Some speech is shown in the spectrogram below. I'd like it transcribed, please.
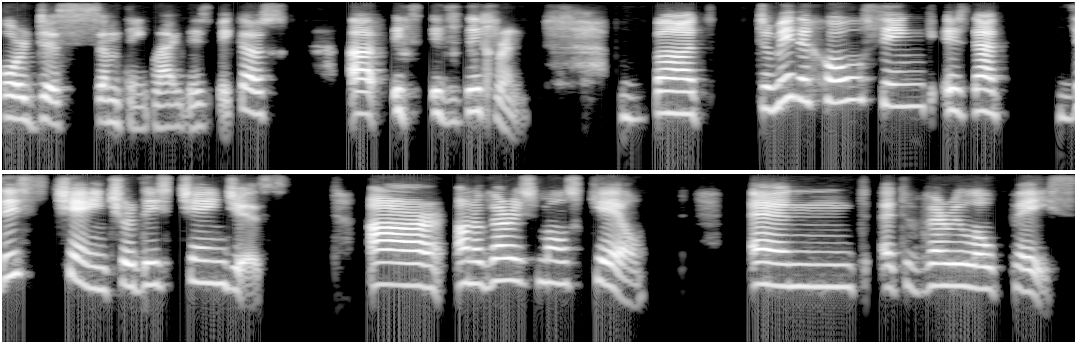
or does something like this, because uh, it's it's different. But to me, the whole thing is that this change or these changes are on a very small scale and at a very low pace.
